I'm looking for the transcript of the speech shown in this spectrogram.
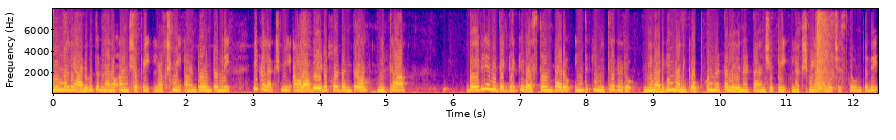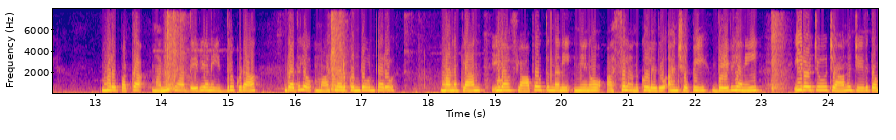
మిమ్మల్ని అడుగుతున్నాను అని చెప్పి లక్ష్మి అంటూ ఉంటుంది. ఇక లక్ష్మి అలా వేడుకోవడంతో మిత్ర దేవి అని దగ్గరికి వస్తూ ఉంటారు. ఇంతకీ మిత్ర గారు నేను అడిగిన దానికి ఒప్పుకున్నట్ట లేనట్ట అని చెప్పి లక్ష్మి ఆలోచిస్తూ ఉంటుంది. మరో పక్క మనీష దేవి అని ఇద్దరు కూడా గదిలో మాట్లాడుకుంటూ ఉంటారు. మన ప్లాన్ ఇలా ఫ్లాప్ అవుతుందని నేను అస్సలు అనుకోలేదు అని చెప్పి దేవి అని ఈరోజు జాను జీవితం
